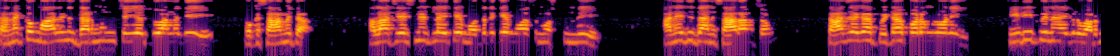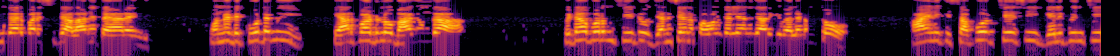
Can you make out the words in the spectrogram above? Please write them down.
తనకు మాలిన ధర్మం చేయొద్దు అన్నది ఒక సామెత. అలా చేసినట్లయితే మొదటికే మోసం వస్తుంది అనేది దాని సారాంశం. తాజాగా పిఠాపురంలోని టీడీపీ నాయకులు వర్మ గారి పరిస్థితి అలానే తయారైంది. మొన్నటి కూటమి ఏర్పాటులో భాగంగా పిఠాపురం సీటు జనసేన పవన్ కళ్యాణ్ గారికి వెళ్ళడంతో ఆయనకి సపోర్ట్ చేసి గెలిపించి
